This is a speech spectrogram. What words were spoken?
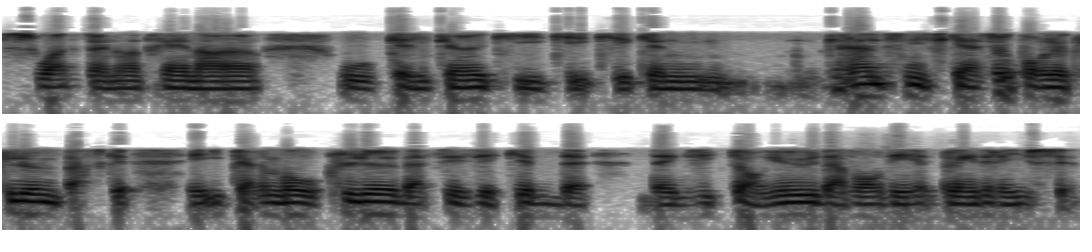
Soit que c'est un entraîneur ou quelqu'un qui, qui, qui, qui, a une grande signification pour le club parce qu'il permet au club, à ses équipes d'être victorieux, d'avoir des plein de réussites.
